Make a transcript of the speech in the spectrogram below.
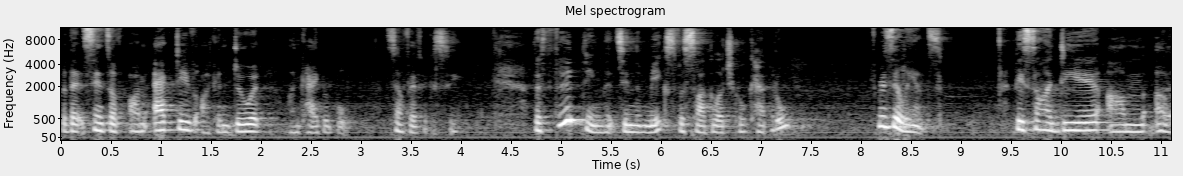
But that sense of, I'm active, I can do it, I'm capable, self efficacy. The third thing that's in the mix for psychological capital resilience this idea um, of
